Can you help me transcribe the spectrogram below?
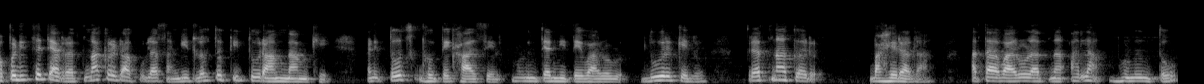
आपण इथे त्या रत्नाकर डाकूला सांगितलं होतं की तू रामनाम घे आणि तोच बहुतेक हा असेल. म्हणून त्यांनी ते वारुळ दूर केलं. रत्नाकर बाहेर आला. आता वारुळातनं आला म्हणून तो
